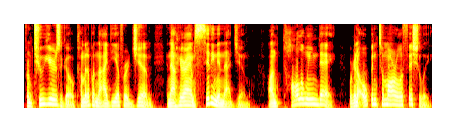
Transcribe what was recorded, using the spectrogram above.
From two years ago, coming up with an idea for a gym, and now here I am sitting in that gym on Halloween Day. We're going to open tomorrow officially.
